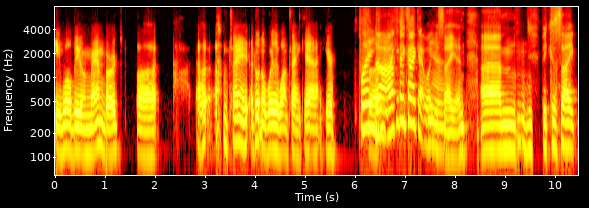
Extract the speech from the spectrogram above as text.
he will be remembered, but I, I'm trying. I don't know really what I'm trying to get at here. Well, No, I I think I get what yeah. you're saying. Um, because like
